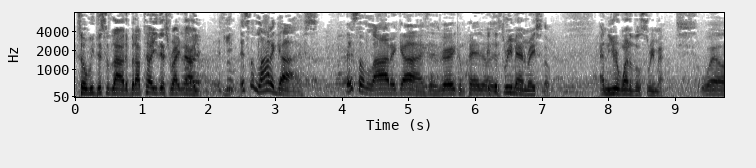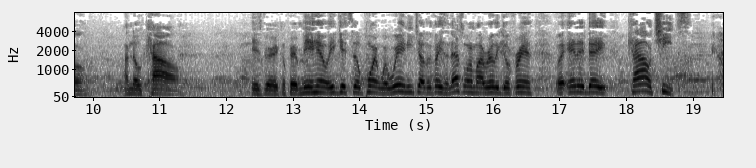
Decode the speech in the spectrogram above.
so we disallowed it. But I'll tell you this right now: It's, you- a, it's a lot of guys. It's a lot of guys that's very competitive. it's a three-man race, though, and you're one of those three men. Well, I know Kyle is very competitive. Me and him, it gets to a point where we're in each other's face, and that's one of my really good friends. But at the end of the day, Kyle cheats.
